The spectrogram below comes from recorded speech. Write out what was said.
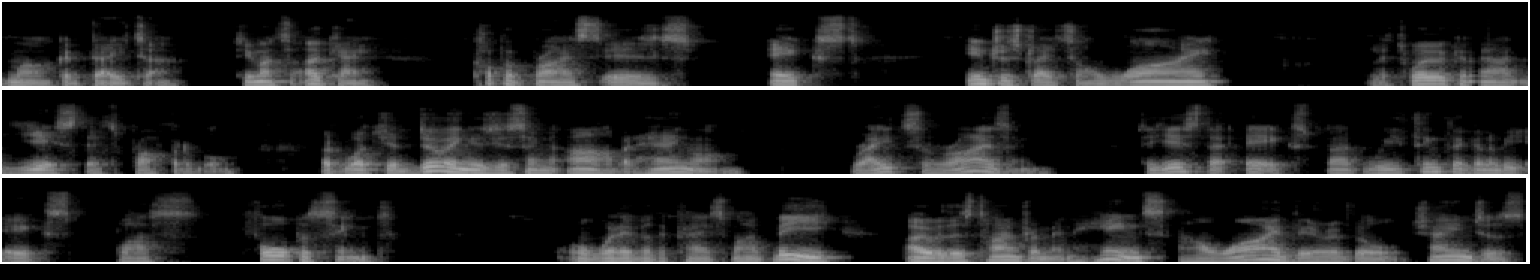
market data. So you might say, okay, copper price is X, interest rates are Y. Let's work it out. Yes, that's profitable. But what you're doing is you're saying, ah, but hang on, rates are rising. So yes, they're X, but we think they're going to be X plus 4% or whatever the case might be over this time frame. And hence our Y variable changes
